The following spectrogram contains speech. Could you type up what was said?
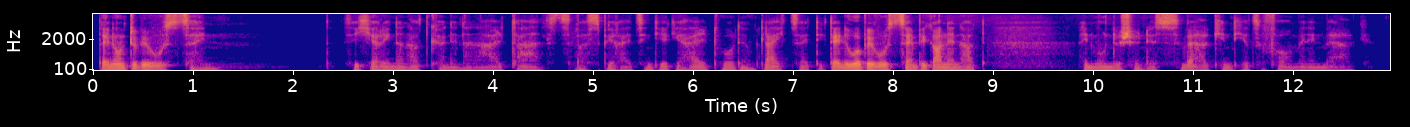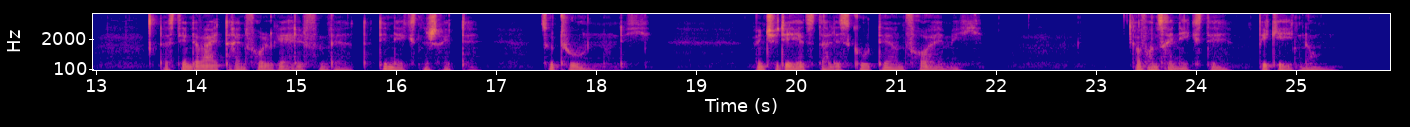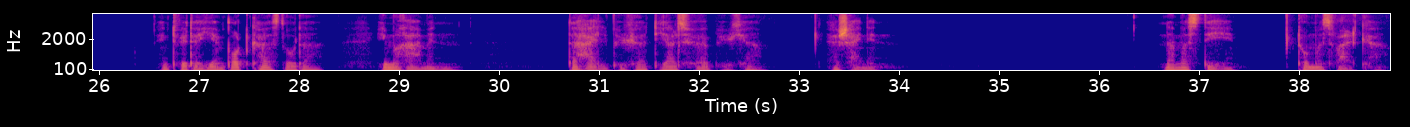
dein Unterbewusstsein sich erinnern hat können an all das, was bereits in dir geheilt wurde und gleichzeitig dein Urbewusstsein begonnen hat, ein wunderschönes Werk in dir zu formen, ein Werk, das dir in der weiteren Folge helfen wird, die nächsten Schritte zu tun. Wünsche dir jetzt alles Gute und freue mich auf unsere nächste Begegnung, entweder hier im Podcast oder im Rahmen der Heilbücher, die als Hörbücher erscheinen. Namaste, Thomas Walker.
